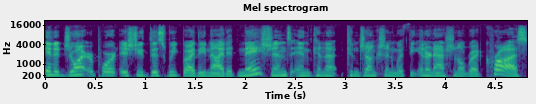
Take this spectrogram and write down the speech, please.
In a joint report issued this week by the United Nations in con- conjunction with the International Red Cross,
